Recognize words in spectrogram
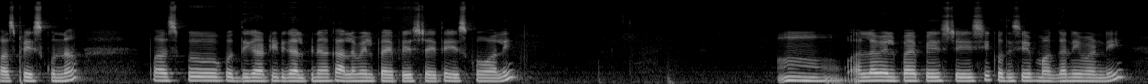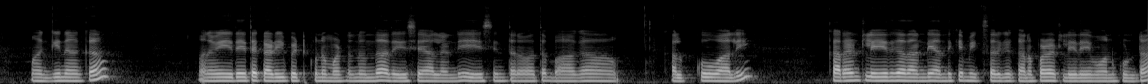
పసుపు వేసుకున్నా. పసుపు కొద్దిగా అటు ఇటు కలిపినాక అల్లం వెల్లిపాయ పేస్ట్ అయితే వేసుకోవాలి. అల్లం వెల్లిపాయ పేస్ట్ వేసి కొద్దిసేపు మగ్గనివ్వండి. మగ్గినాక మనం ఏదైతే కడిగి పెట్టుకున్న మటన్ ఉందో అది వేసేయాలండి. వేసిన తర్వాత బాగా కలుపుకోవాలి. కరెంట్ లేదు కదండి అందుకే మీకు సరిగ్గా కనపడట్లేదేమో అనుకుంటా.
